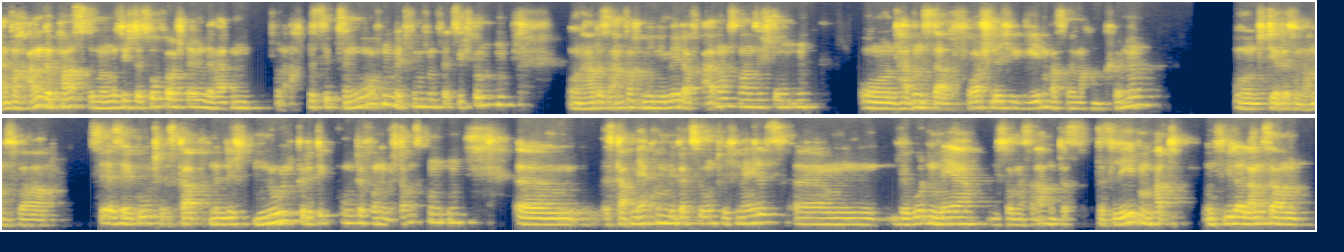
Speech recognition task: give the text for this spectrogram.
einfach angepasst. Und man muss sich das so vorstellen, wir hatten von 8 bis 17 Uhr offen mit 45 Stunden und hat es einfach minimiert auf 21 Stunden und hat uns da auch Vorschläge gegeben, was wir machen können. Und die Resonanz war sehr, sehr gut. Es gab nämlich null Kritikpunkte von den Bestandskunden. Ähm, es gab mehr Kommunikation durch Mails. Ähm, wir wurden mehr, wie soll man sagen, das, das Leben hat uns wieder langsam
